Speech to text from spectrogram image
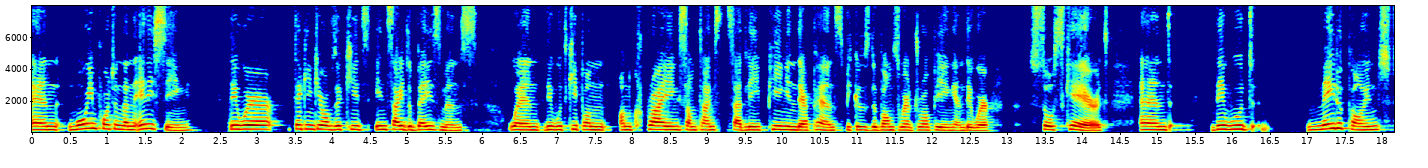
And more important than anything, they were taking care of the kids inside the basements when they would keep on, on crying, sometimes sadly peeing in their pants because the bombs were dropping and they were so scared. And they would made a point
